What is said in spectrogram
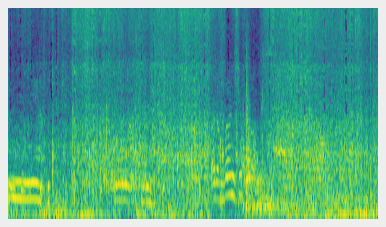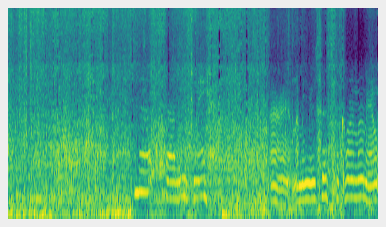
Yeah. But a bunch of books. That saddens me. Alright, let me use this to climb on out.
